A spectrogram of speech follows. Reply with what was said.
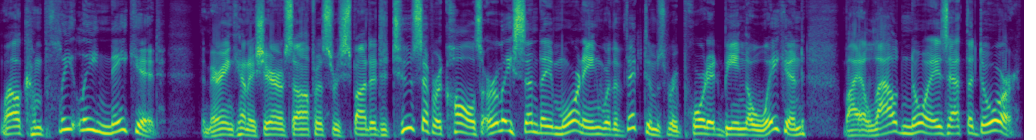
while completely naked. The Marion County Sheriff's Office responded to two separate calls early Sunday morning where the victims reported being awakened by a loud noise at the door.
